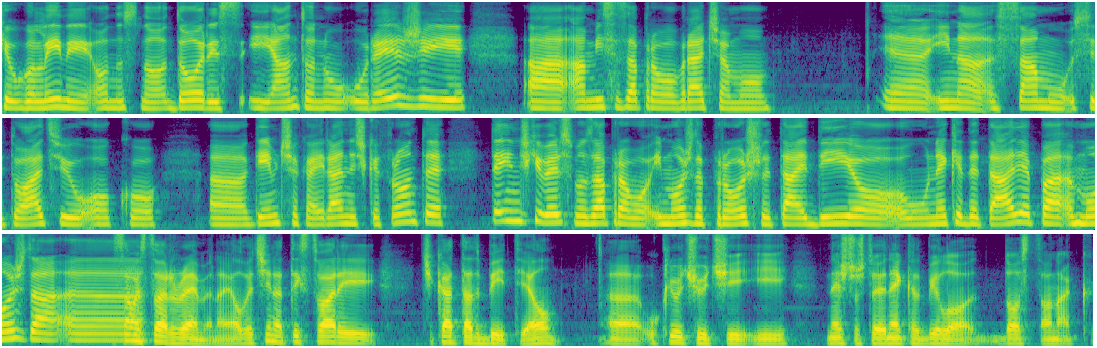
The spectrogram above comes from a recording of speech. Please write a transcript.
i Ugolini, odnosno Doris i Antonu u režiji a, a mi se zapravo vraćamo e, i na samu situaciju oko Gamečeka i radničke fronte. Tehnički već smo zapravo i možda prošli taj dio u neke detalje, pa možda... Uh... Samo je stvar vremena, jel? Većina tih stvari će kad tad biti, jel? uključujući i nešto što je nekad bilo dosta onak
